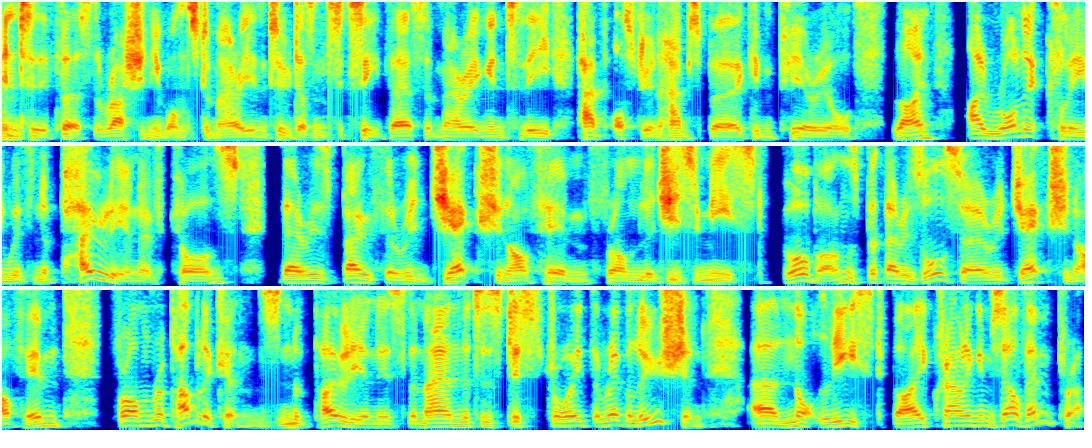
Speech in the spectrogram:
into the, first the Russian he wants to marry into doesn't succeed there, so marrying into the Hab- Austrian Habsburg imperial line. Ironically, with Napoleon, of course, there is both a rejection of him from legitimist Bourbons, but there is also a rejection of him from Republicans. Napoleon is the man that has destroyed the revolution, uh, not least by crowning himself emperor.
